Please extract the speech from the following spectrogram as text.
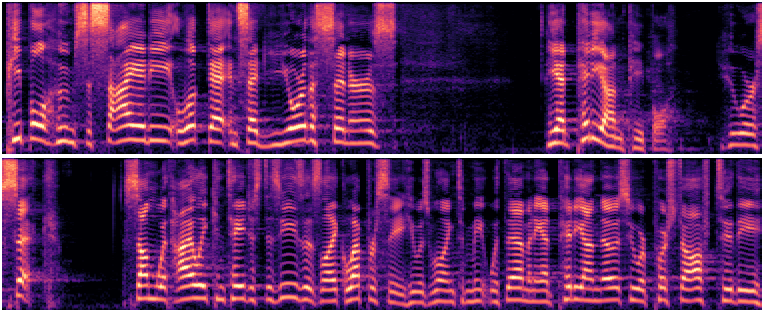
people whom society looked at and said, You're the sinners. He had pity on people who were sick some with highly contagious diseases like leprosy, he was willing to meet with them, and he had pity on those who were pushed off to the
